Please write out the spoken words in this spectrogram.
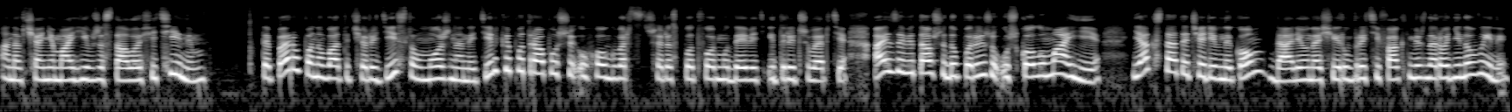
а навчання магії вже стало офіційним. Тепер опанувати чародійство можна не тільки потрапивши у Хогвартс через платформу 9 і 3 чверті, а й завітавши до Парижу у школу магії. Як стати чарівником? Далі у нашій рубриці Факт міжнародні новини.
